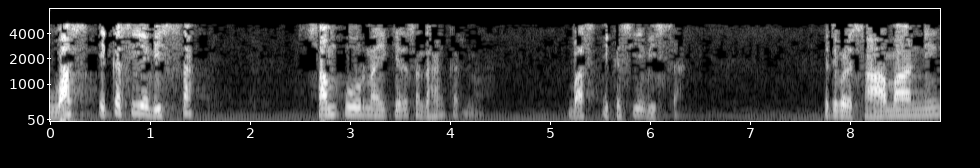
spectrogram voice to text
වස් 120ක් සම්පූර්ණයි කියලා සඳහන් කරනවා. වස් 120ක්. එතකොට සාමාන්‍යයෙන්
